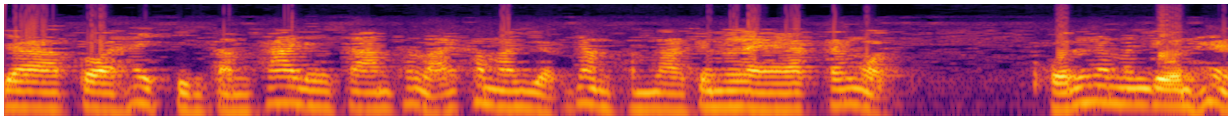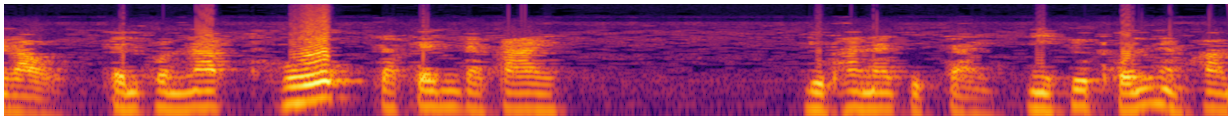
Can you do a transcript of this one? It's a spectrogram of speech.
อย่าปล่อยให้สิ่งต่ำช้าเร็วซามทั้งหลายเข้ามาเหยียบย่ำทำลายจนแหลกทั้งหมด ผลนั้นมันโยนให้เรา เป็นคนนับทุกจะเป็นแต่ตายอยู่ภายในจิตใจ นี่คือผลแห่งความ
